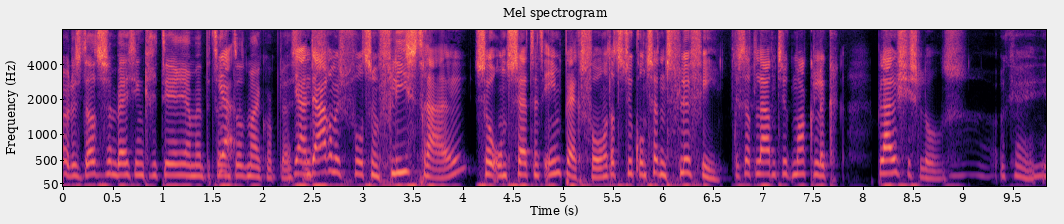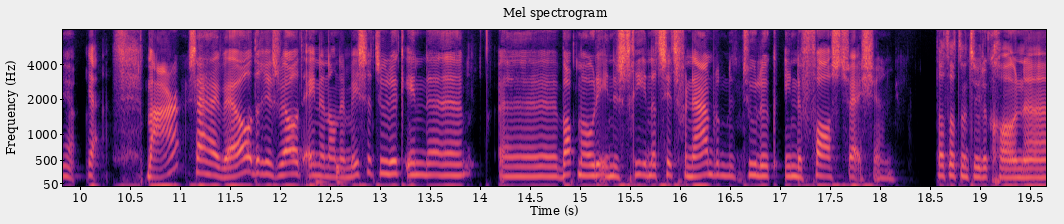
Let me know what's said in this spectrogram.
Oh, dus dat is een beetje een criterium met betrekking Ja. tot microplastics. Ja, en daarom is bijvoorbeeld zo'n vliestrui zo ontzettend impactvol. Want dat is natuurlijk ontzettend fluffy. Dus dat laat natuurlijk makkelijk pluisjes los. Oké, ja. Ja. Maar, zei hij wel, er is wel het een en ander mis natuurlijk in de eh badmode-industrie. En dat zit voornamelijk natuurlijk in de fast fashion. Dat dat natuurlijk gewoon eh,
